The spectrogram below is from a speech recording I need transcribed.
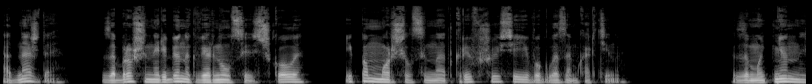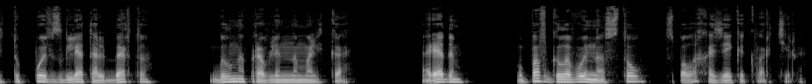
Однажды заброшенный ребенок вернулся из школы и поморщился на открывшуюся его глазам картину. Замутненный тупой взгляд Альберто был направлен на малька, а рядом, упав головой на стол, спала хозяйка квартиры.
